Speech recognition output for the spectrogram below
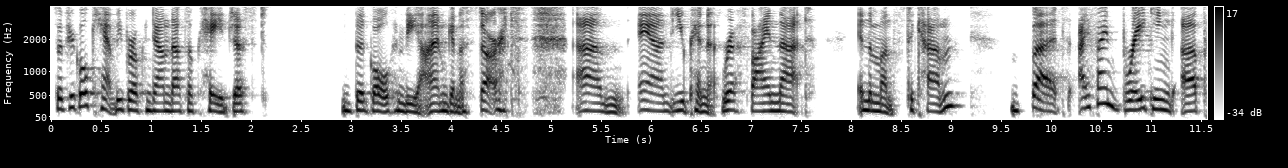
So if your goal can't be broken down, that's okay. Just the goal can be I'm going to start. Um, and you can refine that in the months to come. But I find breaking up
